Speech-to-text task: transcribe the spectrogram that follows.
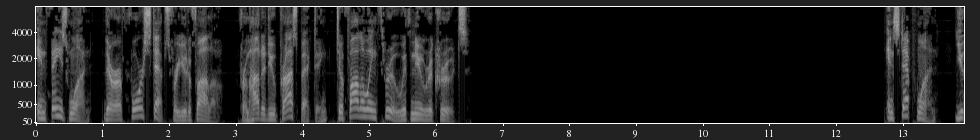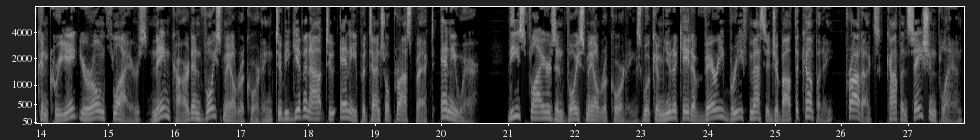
In Phase 1, there are four steps for you to follow, from how to do prospecting to following through with new recruits. In Step 1, you can create your own flyers, name card, and voicemail recording to be given out to any potential prospect anywhere. These flyers and voicemail recordings will communicate a very brief message about the company, products, compensation plan,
